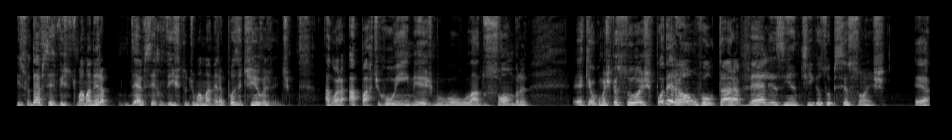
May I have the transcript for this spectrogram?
isso deve ser visto de uma maneira deve ser visto de uma maneira positiva, gente. Agora, a parte ruim mesmo, ou o lado sombra, é que algumas pessoas poderão voltar a velhas e antigas obsessões. É.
